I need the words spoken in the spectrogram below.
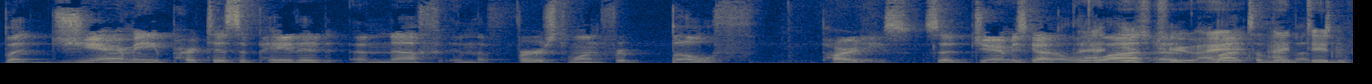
but Jeremy participated enough in the first one for both parties. So Jeremy's got a That lot, is true. A I, lot to I live up did. to.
